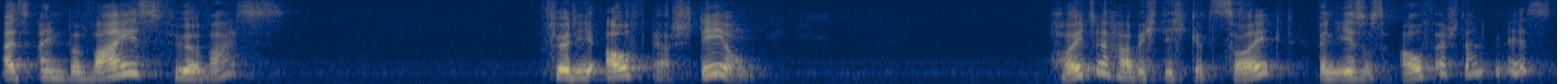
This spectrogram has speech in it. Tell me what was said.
als ein Beweis für was? für die Auferstehung. Heute habe ich dich gezeugt, wenn Jesus auferstanden ist?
